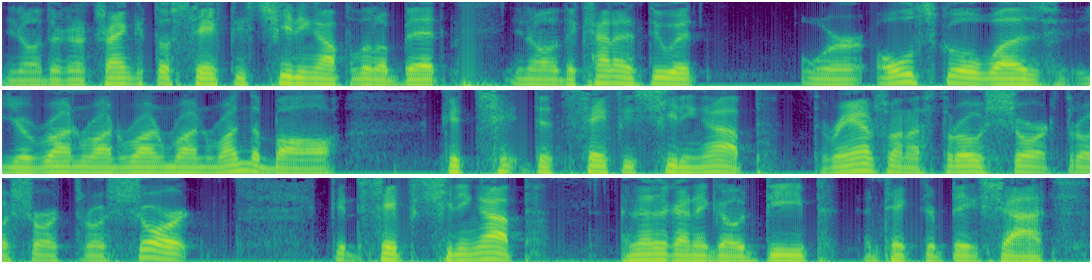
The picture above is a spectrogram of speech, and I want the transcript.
You know, they're going to try and get those safeties cheating up a little bit. You know, they kind of do it where old school was you run, run, run, run, run the ball, get the safeties cheating up. The Rams want to throw short, throw short, throw short, get the safeties cheating up, and then they're going to go deep and take their big shots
